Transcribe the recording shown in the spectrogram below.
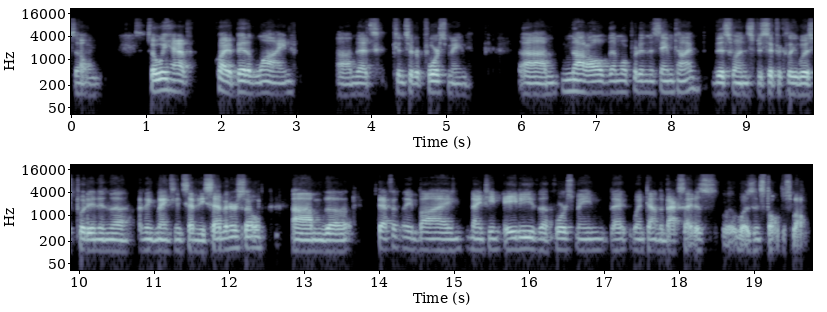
so. So we have quite a bit of line, um, that's considered force main. Um, not all of them were put in the same time. This one specifically was put in in the, I think nineteen seventy-seven or so. Um, the, definitely by nineteen eighty, the force main that went down the backside is, was installed as well.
